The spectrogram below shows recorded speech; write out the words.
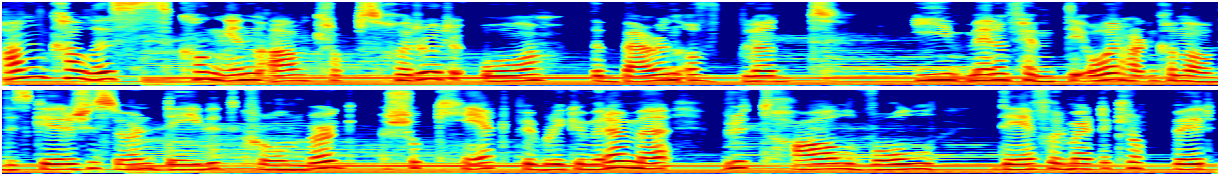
Han kalles kongen av kroppshorror og The Baron of Blood. I mer enn 50 år har den canadiske regissøren David Cronberg sjokkert publikummere med brutal vold, deformerte kropper,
